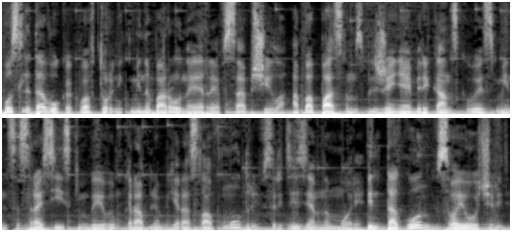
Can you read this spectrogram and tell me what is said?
После того, как во вторник Минобороны РФ сообщила об опасном сближении американского эсминца с российским боевым кораблем Ярослав Мудрый в Средиземном море, Пентагон, в свою очередь,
